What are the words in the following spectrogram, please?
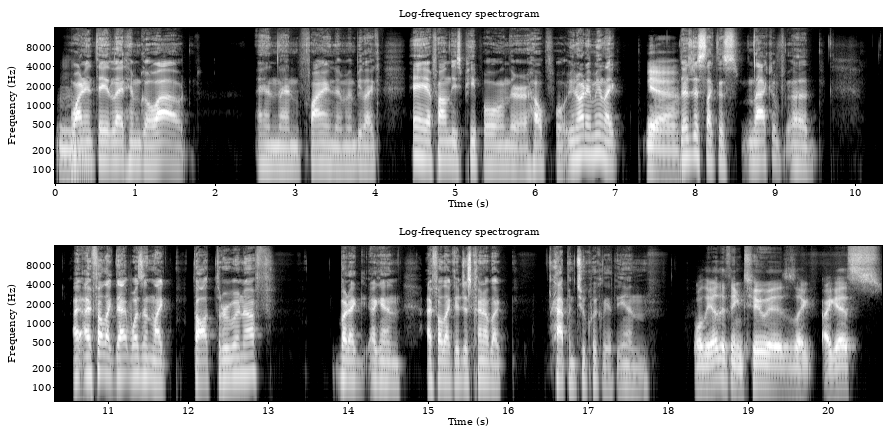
why didn't they let him go out and then find them and be like, "Hey, I found these people and they're helpful." You know what I mean? Like, yeah, there's just like this lack of. Uh, I, I felt like that wasn't like thought through enough, but I, again, I felt like it just kind of like happened too quickly at the end. Well, the other thing too is like I guess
